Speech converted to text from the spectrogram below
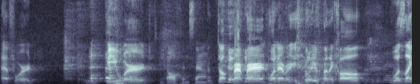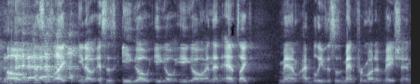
f word, b word, dolphin sound. dol- mer- mer- whatever you, what you want to call, was like oh this is like you know this is ego, ego, ego. And then Ed's like, ma'am, I believe this was meant for motivation.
